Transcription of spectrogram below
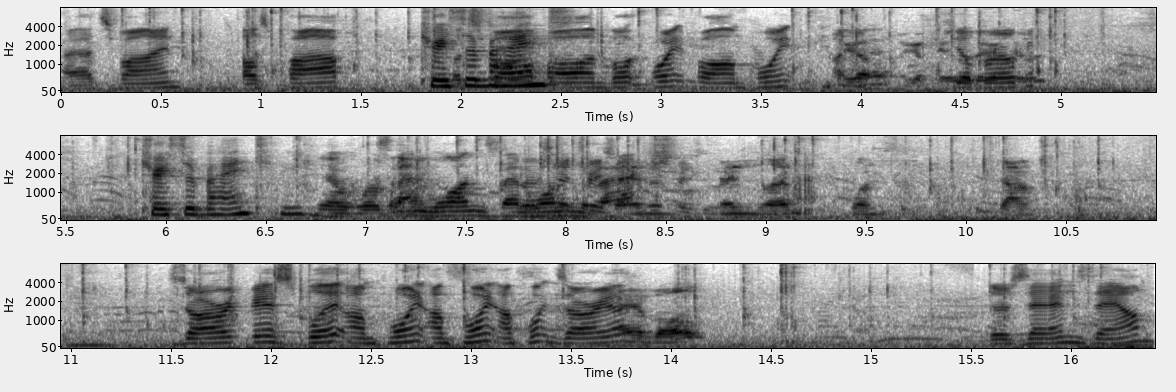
Alright, that's fine. Pulse pop. Tracer Let's behind. Fall, fall on point. Fall on point. I got, I got Shield payload there, broken. Tracer behind. Yeah, we're Zen behind. one, Zen Push one that in the tracer, back. push that tracer. Then left, one's is down. Zarya split on point. On point. On point. I Zarya. have ult. There's Zen's down.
